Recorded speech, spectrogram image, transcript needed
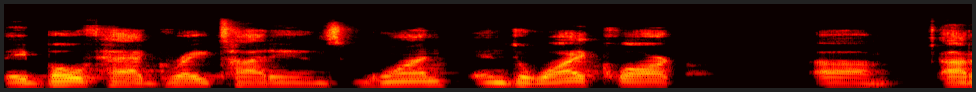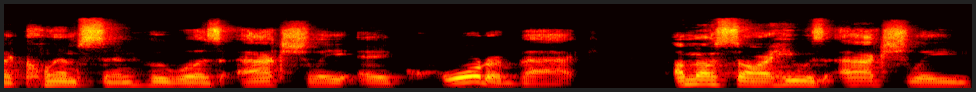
they both had great tight ends. One in Dwight Clark um, out of Clemson, who was actually a quarterback. I'm not sorry, he was actually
